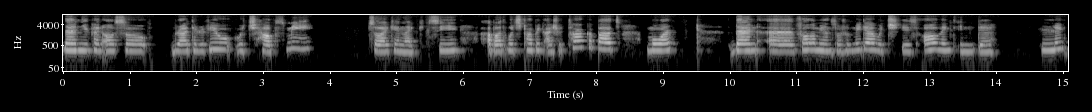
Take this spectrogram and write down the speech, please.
Then you can also write a review, which helps me so I can like see about which topic I should talk about more. Then uh, follow me on social media, which is all linked in the link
